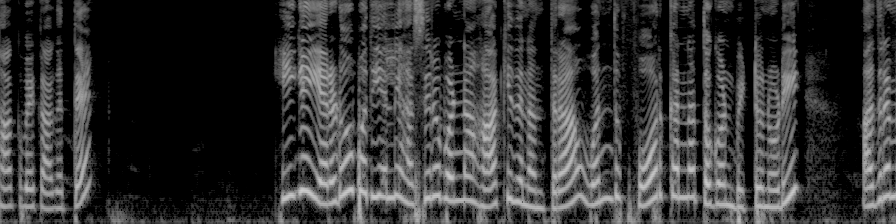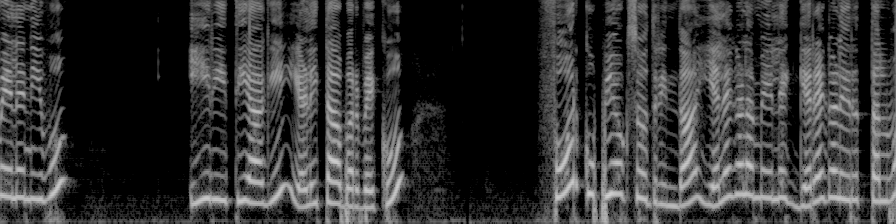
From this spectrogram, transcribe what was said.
ಹಾಕಬೇಕಾಗತ್ತೆ. ಹೀಗೆ ಎರಡೂ ಬದಿಯಲ್ಲಿ ಹಸಿರು ಬಣ್ಣ ಹಾಕಿದ ನಂತರ ಒಂದು ಫೋರ್ಕನ್ನು ತಗೊಂಡ್ಬಿಟ್ಟು ನೋಡಿ, ಅದರ ಮೇಲೆ ನೀವು ಈ ರೀತಿಯಾಗಿ ಎಳಿತಾ ಬರಬೇಕು. ಫೋರ್ಕ್ ಉಪಯೋಗಿಸೋದ್ರಿಂದ ಎಲೆಗಳ ಮೇಲೆ ಗೆರೆಗಳಿರುತ್ತಲ್ವ,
